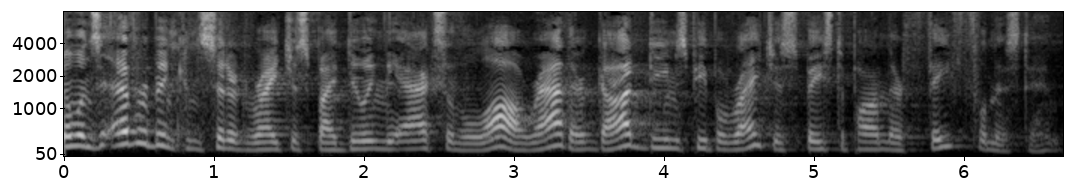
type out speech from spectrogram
no one's ever been considered righteous by doing the acts of the law. Rather, God deems people righteous based upon their faithfulness to Him,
